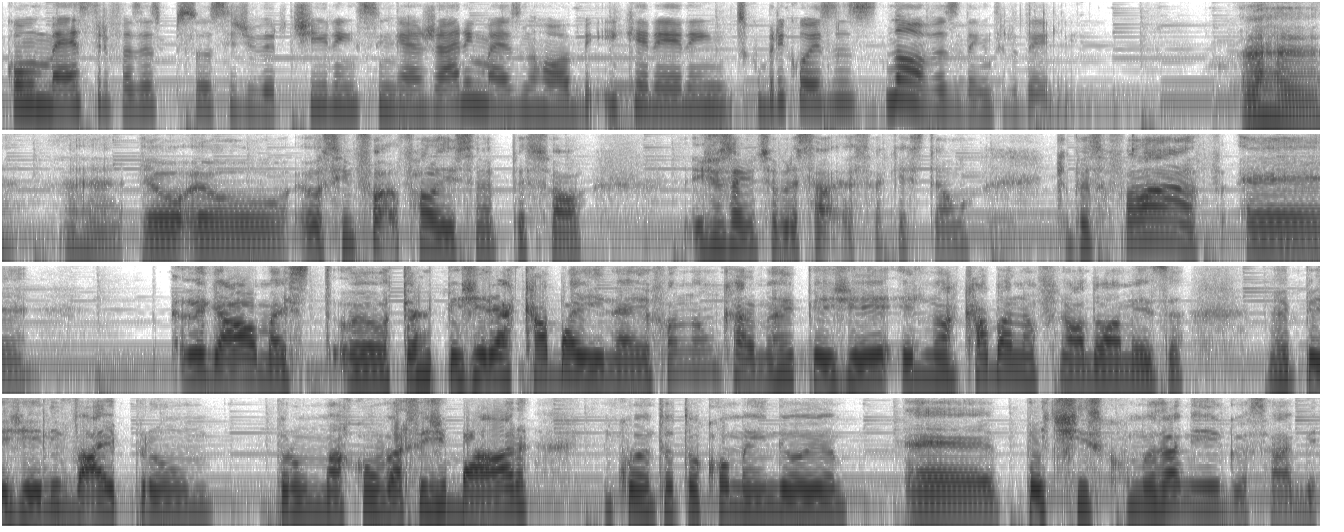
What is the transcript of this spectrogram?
como mestre, fazer as pessoas se divertirem, se engajarem mais no hobby e quererem descobrir coisas novas dentro dele. Aham, uhum, uhum. eu, eu, eu sempre falo isso, né, pessoal? Justamente sobre essa, essa questão, que o pessoal fala, ah, é é legal, mas o teu RPG ele acaba aí, né? Eu falo, não, cara, meu RPG ele não acaba no final de uma mesa. Meu RPG ele vai pra, um, pra uma conversa de bar enquanto eu tô comendo é, petisco com meus amigos, sabe?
